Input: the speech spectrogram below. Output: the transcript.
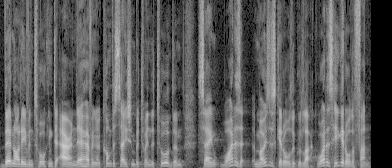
They're not even talking to Aaron. They're having a conversation between the two of them saying, Why does it, Moses get all the good luck? Why does he get all the fun?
